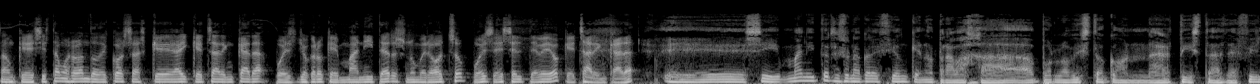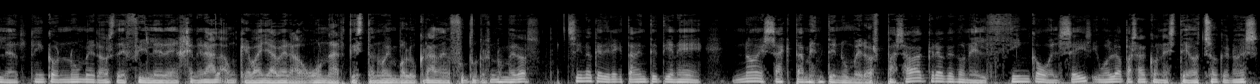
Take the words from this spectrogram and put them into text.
aunque si estamos hablando de cosas que hay que echar en cara, pues yo creo que Man Eaters número 8, pues es el TVO que echar en cara. Eh, sí, Man Eaters es una colección que no trabaja, por lo visto, con artistas de filler, ni con números de filler en general, aunque vaya a haber algún artista no involucrado en futuros números, sino que directamente tiene no exactamente números. Pasaba creo que con el 5 o el 6 y vuelve a pasar con este 8 que no es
